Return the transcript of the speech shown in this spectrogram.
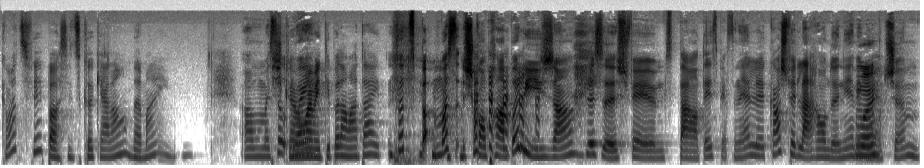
comment tu fais passer du coq à l'âne de même? Ah, mais Je ça, comme, ouais. ouais, mais t'es pas dans ma tête. Toi, tu par- Moi, je comprends pas les gens. Là, je fais une petite parenthèse personnelle. Quand je fais de la randonnée avec Ouais. mon chum,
